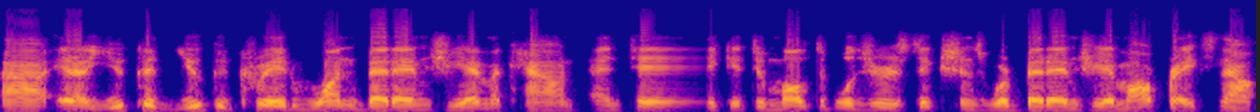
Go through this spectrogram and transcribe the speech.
uh, you know, you could, you could create one BetMGM account and take it to multiple jurisdictions where BetMGM operates. Now,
